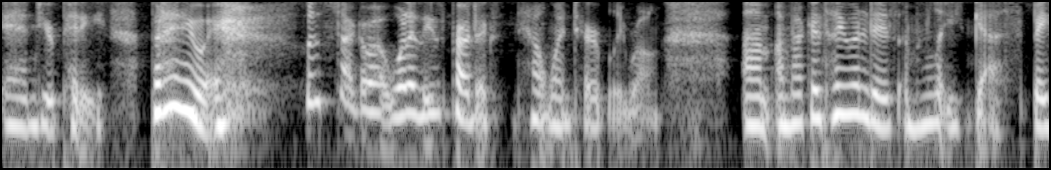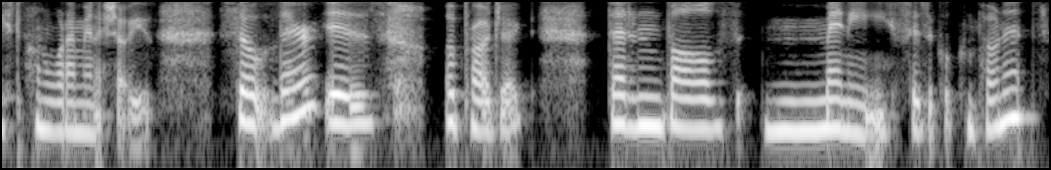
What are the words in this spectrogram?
and your pity. But anyway, let's talk about one of these projects and how it went terribly wrong. Um, I'm not going to tell you what it is. I'm going to let you guess based upon what I'm going to show you. So, there is a project that involves many physical components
